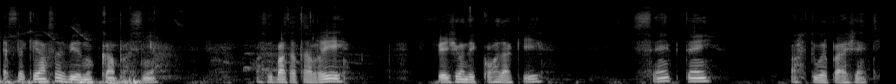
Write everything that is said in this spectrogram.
Essa aqui é a nossa vida no campo, assim, ó. Nossas batatas ali, feijão de corda aqui. Sempre tem fartura pra gente.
